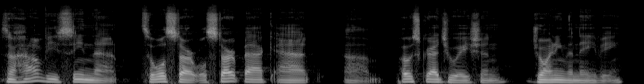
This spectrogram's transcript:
So how have you seen that? So we'll start. We'll start back at um, post graduation, joining the Navy.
